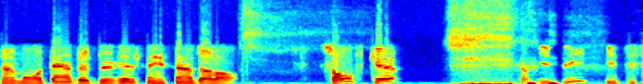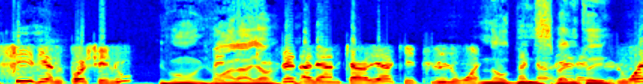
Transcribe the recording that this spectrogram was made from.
d'un montant de 2500 dollars. Sauf que, comme il dit, il dit, s'ils viennent pas chez nous, ils vont, ils vont aller ailleurs. Ils d'aller à une carrière qui est plus loin. Une autre municipalité. Est plus loin,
